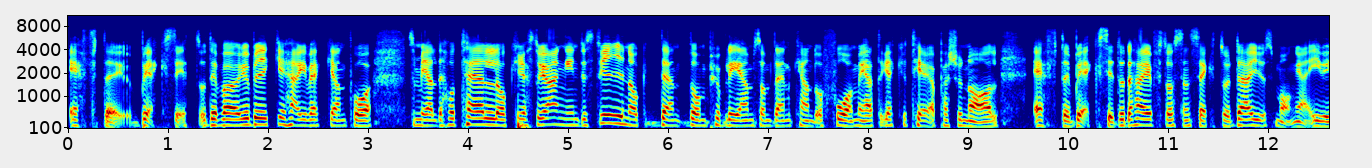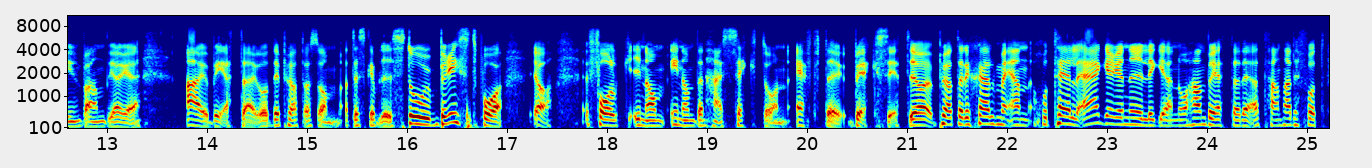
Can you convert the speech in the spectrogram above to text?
efter Brexit. Och det var rubriker här i veckan på, som gällde hotell och restaurangindustrin och den, de problem som den kan då få med att rekrytera personal efter Brexit. Och det här är förstås en sektor där just många EU-invandrare arbetar och det pratas om att det ska bli stor brist på ja, folk inom, inom den här sektorn efter Brexit. Jag pratade själv med en hotellägare nyligen och han berättade att han hade fått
